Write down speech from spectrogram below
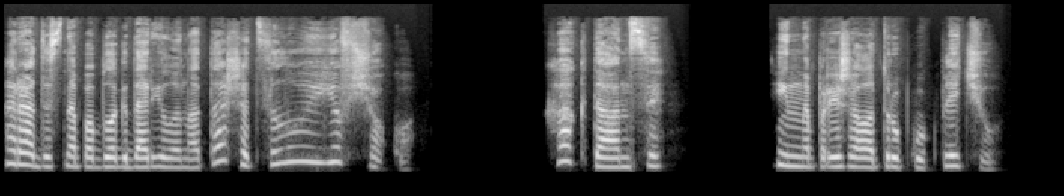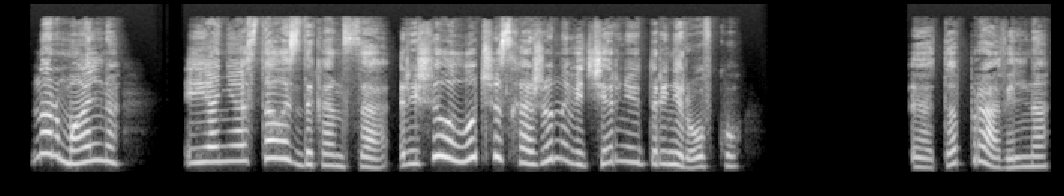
Радостно поблагодарила Наташа, целуя ее в щеку. «Как танцы?» Инна прижала трубку к плечу. «Нормально. Я не осталась до конца. Решила, лучше схожу на вечернюю тренировку». «Это правильно»,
